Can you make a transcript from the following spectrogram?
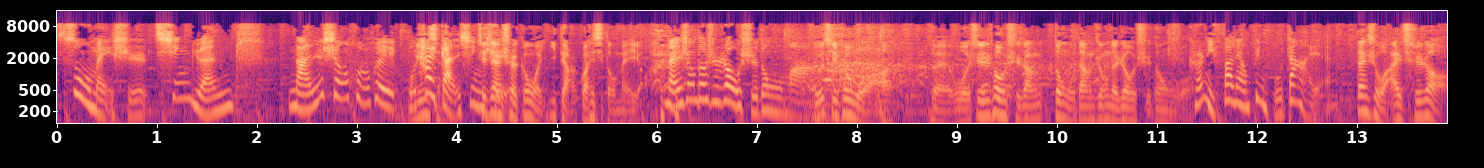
素美食，清源，男生会不会不太感兴趣？这件事跟我一点关系都没有。男生都是肉食动物吗？尤其是我。对，我是肉食当动物当中的肉食动物。可是你饭量并不大耶。但是我爱吃肉，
